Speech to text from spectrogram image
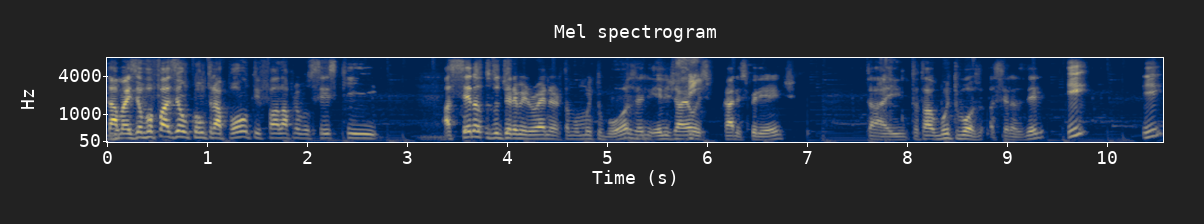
Tá, mas eu vou fazer um contraponto e falar pra vocês que as cenas do Jeremy Renner estavam muito boas. Ele, ele já é um Sim. cara experiente. Tá, então estavam muito boas as cenas dele. E, e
